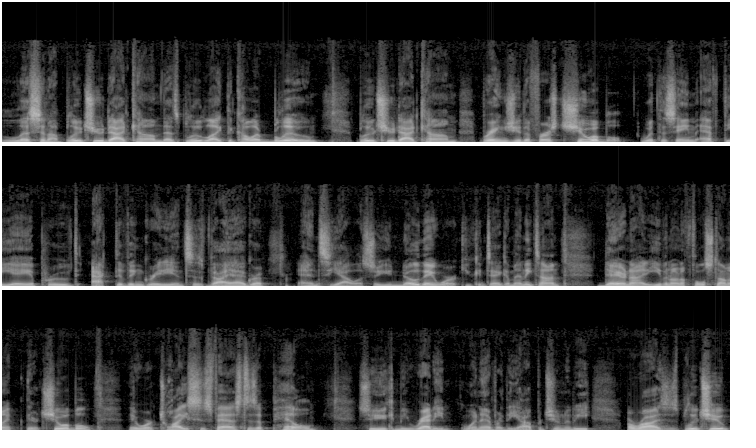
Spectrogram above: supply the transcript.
Listen up. BlueChew.com, that's blue like the color blue. BlueChew.com brings you the first chewable with the same FDA approved active ingredients as Viagra and Cialis. So you know they work. You can take them anytime, day or night, even on a full stomach. They're chewable. They work twice as fast as a pill so you can be ready whenever the opportunity arises. Blue Chew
